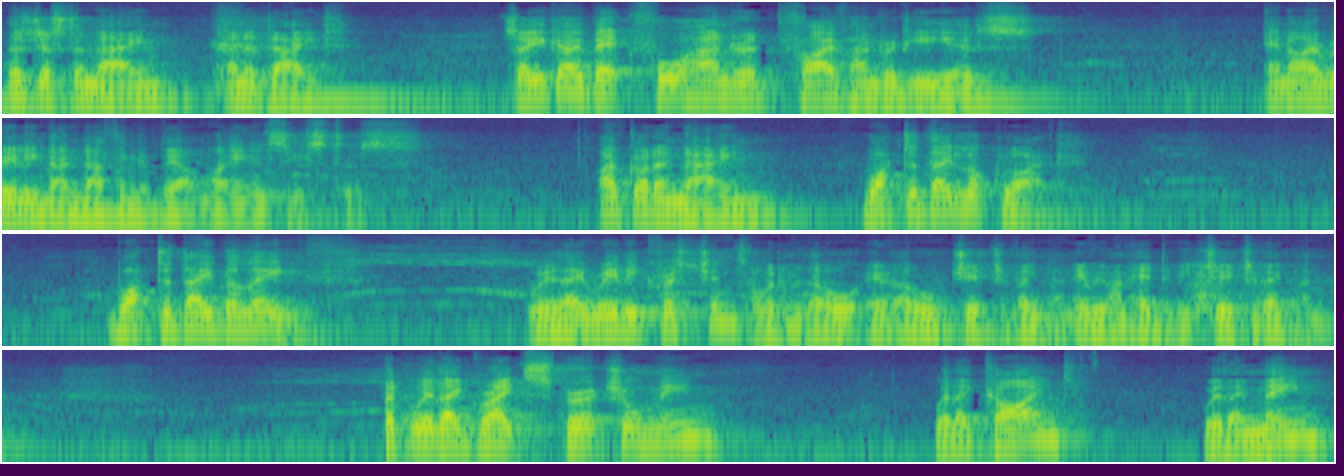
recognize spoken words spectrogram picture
There's just a name and a date. So you go back 400, 500 years, and I really know nothing about my ancestors. I've got a name. What did they look like? What did they believe? Were they really Christians? I wouldn't. They're all, they're all Church of England. Everyone had to be Church of England. But were they great spiritual men? Were they kind? Were they mean?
